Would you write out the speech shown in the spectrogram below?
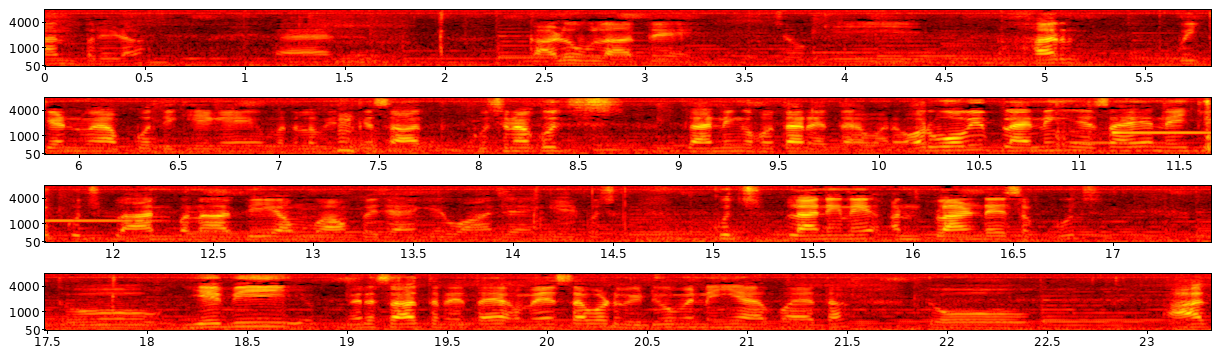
प्रशांत परिड़ा। एंड काड़ू बुलाते हैं जो कि हर वीकेंड में आपको दिखेंगे मतलब इनके साथ कुछ ना कुछ प्लानिंग होता रहता है हमारा। और वो भी प्लानिंग ऐसा है नहीं कि कुछ प्लान बना दिए हम वहाँ पे जाएँगे वहाँ जाएँगे कुछ कुछ प्लानिंग नहीं अनप्लान्ड है सब कुछ। तो ये भी मेरे साथ रहता है हमेशा बट वीडियो में नहीं आ पाया था। तो आज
